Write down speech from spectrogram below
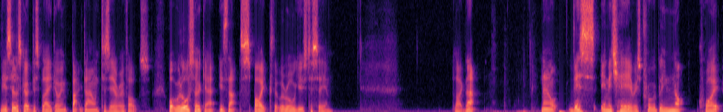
the oscilloscope display going back down to zero volts. What we'll also get is that spike that we're all used to seeing. Like that. Now, this image here is probably not quite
